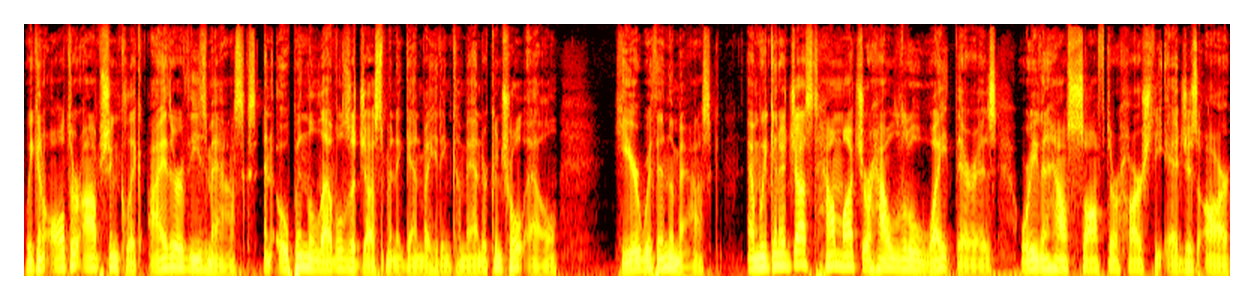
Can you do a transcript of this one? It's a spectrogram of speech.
we can Alt or Option click either of these masks and open the levels adjustment again by hitting Command or Control L here within the mask and we can adjust how much or how little white there is, or even how soft or harsh the edges are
